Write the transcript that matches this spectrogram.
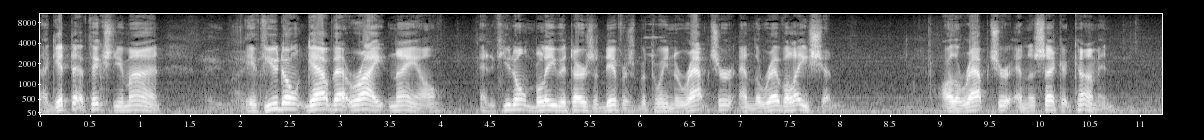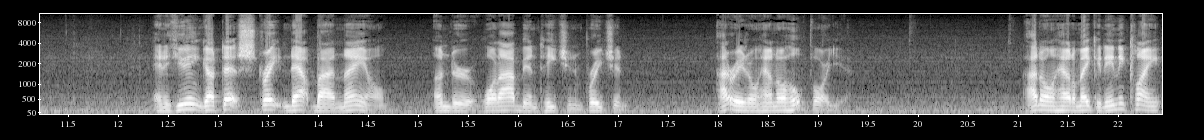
Now get that fixed in your mind. Amen. If you don't have that right now, and if you don't believe that there's a difference between the rapture and the revelation, or the rapture and the second coming, and if you ain't got that straightened out by now, under what I've been teaching and preaching, I really don't have no hope for you. I don't know how to make it any plain,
